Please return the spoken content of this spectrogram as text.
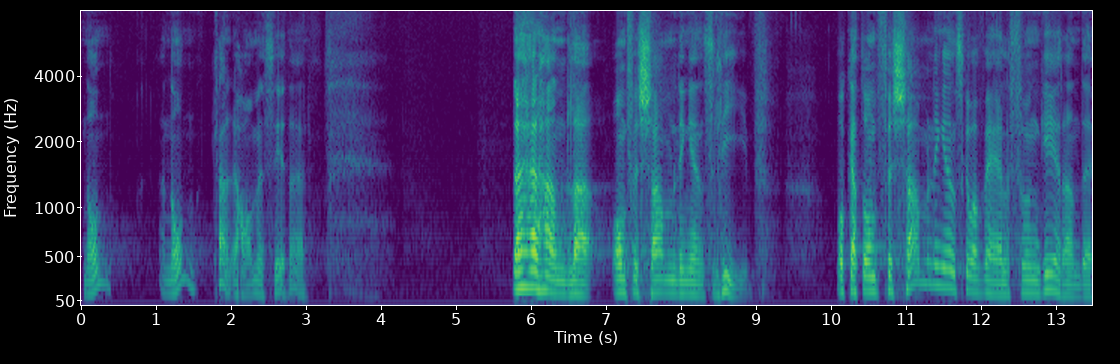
Någon? Någon kan? Ja, men se där. Det här handlar om församlingens liv. Och att om församlingen ska vara välfungerande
